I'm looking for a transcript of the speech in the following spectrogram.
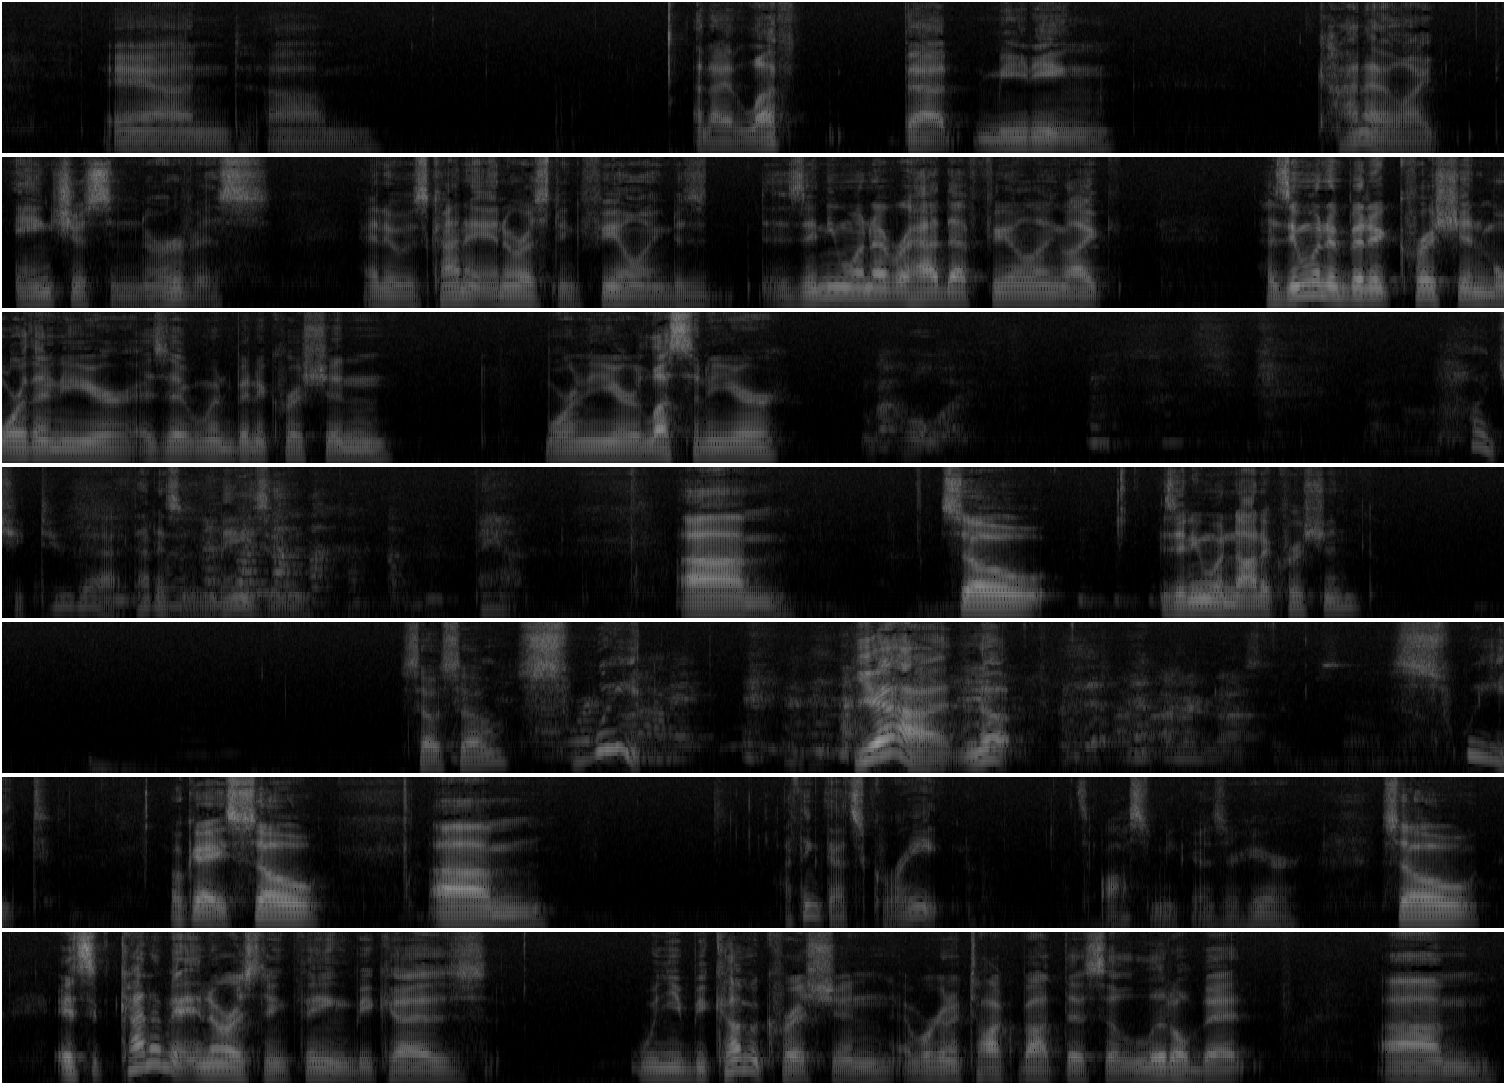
and um, and I left that meeting kind of like anxious and nervous, and it was kind of interesting feeling. Does has anyone ever had that feeling like Has anyone been a Christian more than a year? Has anyone been a Christian more than a year, less than a year? My whole life. How did you do that? That is amazing, man. Um, so, is anyone not a Christian? So so sweet. Yeah, no, I'm, I'm agnostic, so. sweet. Okay, so um, I think that's great. That's awesome. You guys are here. So it's kind of an interesting thing because when you become a Christian, and we're going to talk about this a little bit, um,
